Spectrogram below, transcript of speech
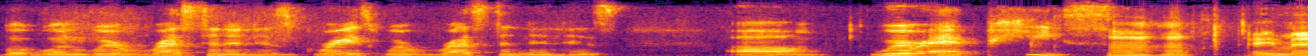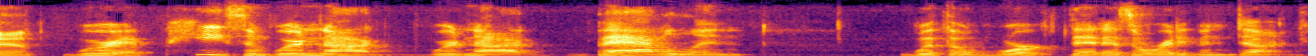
But when we're resting in his grace, we're resting in his um, we're at peace. Mm-hmm. Amen. We're at peace, and we're not we're not battling with a work that has already been done.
